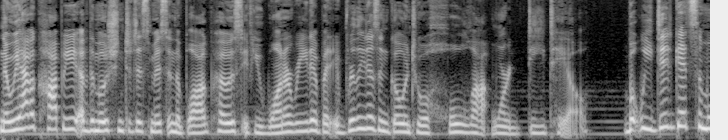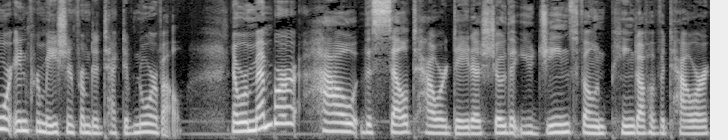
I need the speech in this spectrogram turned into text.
Now, we have a copy of the motion to dismiss in the blog post if you want to read it, but it really doesn't go into a whole lot more detail. But we did get some more information from Detective Norvell. Now, remember how the cell tower data showed that Eugene's phone pinged off of a tower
